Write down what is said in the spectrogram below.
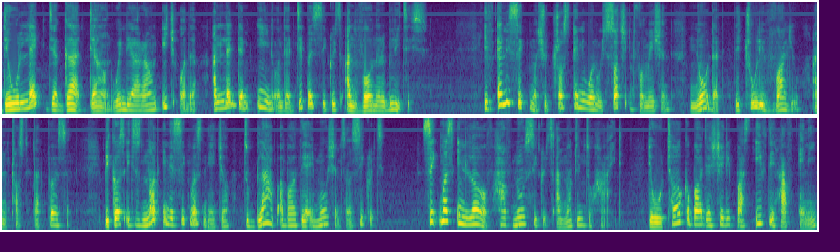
They will let their guard down when they are around each other and let them in on their deepest secrets and vulnerabilities. If any Sigma should trust anyone with such information, know that they truly value and trust that person. Because it is not in the Sigma's nature to blab about their emotions and secrets. Sigmas in love have no secrets and nothing to hide. They will talk about their shady past if they have any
